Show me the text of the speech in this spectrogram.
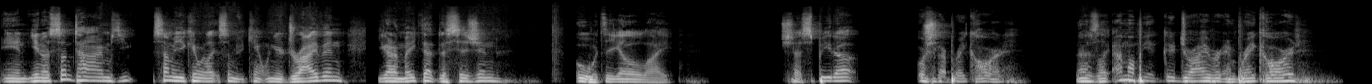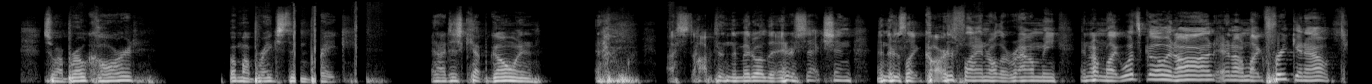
and you know sometimes you, some of you can relate, some of you can't. When you're driving, you got to make that decision. Oh, it's a yellow light. Should I speed up or should I brake hard? And I was like, I'm gonna be a good driver and brake hard. So I broke hard, but my brakes didn't break. And I just kept going. And I stopped in the middle of the intersection and there's like cars flying all around me. And I'm like, what's going on? And I'm like freaking out.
